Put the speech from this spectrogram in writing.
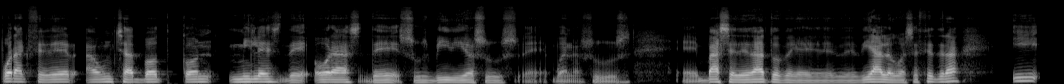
por acceder a un chatbot con miles de horas de sus vídeos, sus, eh, bueno, sus eh, bases de datos de, de diálogos, etcétera y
